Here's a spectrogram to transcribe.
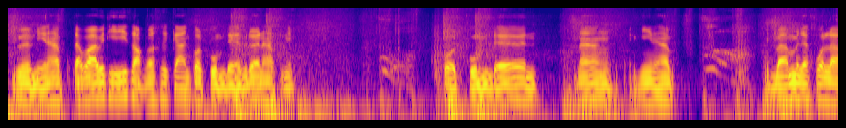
เป็นแบบนี้นะครับ แต่ว่าวิธีที่สองก็คือการกดปุ่มเดินด้วยนะครับนี่กดปุ่มเดินนั่งอย่างนี้นะครับ เห็นปะมันจะคนละ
